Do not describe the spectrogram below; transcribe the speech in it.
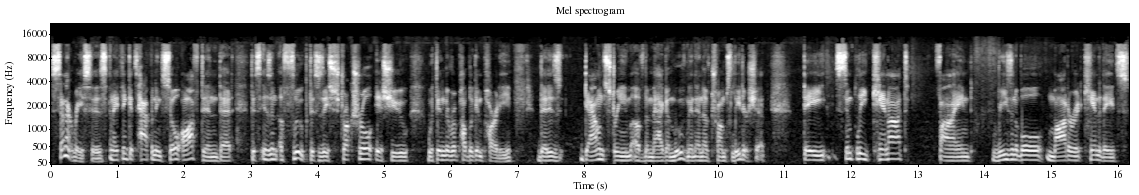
Senate races. And I think it's happening so often that this isn't a fluke. This is a structural issue within the Republican Party that is downstream of the MAGA movement and of Trump's leadership. They simply cannot find reasonable, moderate candidates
